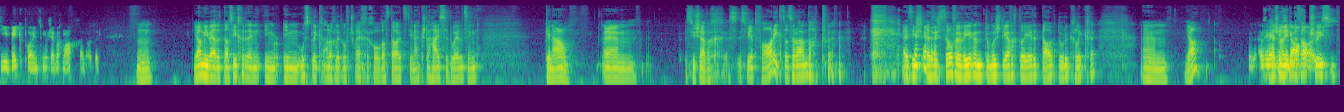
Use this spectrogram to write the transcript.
die Big Points, musst du einfach machen, oder? Mhm. Ja, wir werden da sicher dann im, im Ausblick auch noch ein bisschen darauf zu sprechen kommen, was da jetzt die nächsten heißen Duelle sind. Genau. Ähm, es ist einfach, es, es wird fahrig, das Roundup. es, ist, es ist so verwirrend, du musst die einfach durch jeden Tag durchklicken. Ähm, ja. Also ich Hast du noch irgendwas abschließend?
